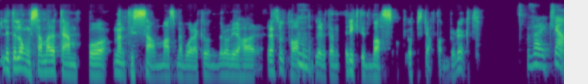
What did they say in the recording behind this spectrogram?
lite långsammare tempo men tillsammans med våra kunder och vi har resultatet mm. har blivit en riktigt vass och uppskattad produkt. Verkligen.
